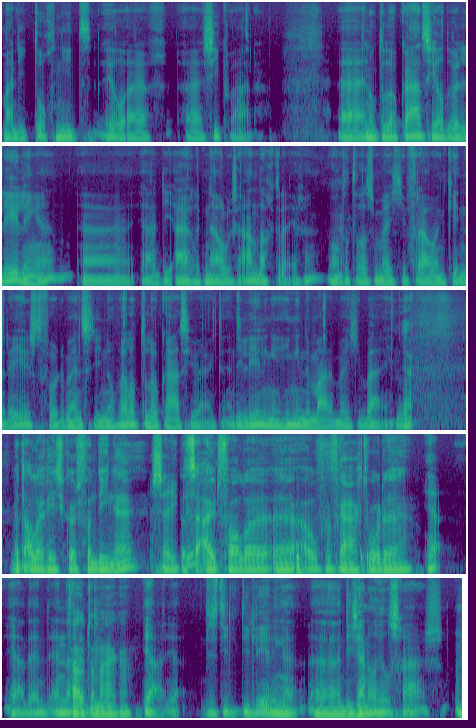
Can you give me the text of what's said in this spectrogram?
maar die toch niet heel erg eh, ziek waren. Eh, en op de locatie hadden we leerlingen eh, ja, die eigenlijk nauwelijks aandacht kregen. Want het was een beetje vrouwen en kinderen eerst voor de mensen die nog wel op de locatie werkten. En die leerlingen hingen er maar een beetje bij. Ja. Met alle risico's van dien, hè? Zeker. Dat ze uitvallen, overvraagd worden, Ja, en, en, nou, fouten maken. Ja, ja. dus die, die leerlingen die zijn al heel schaars.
